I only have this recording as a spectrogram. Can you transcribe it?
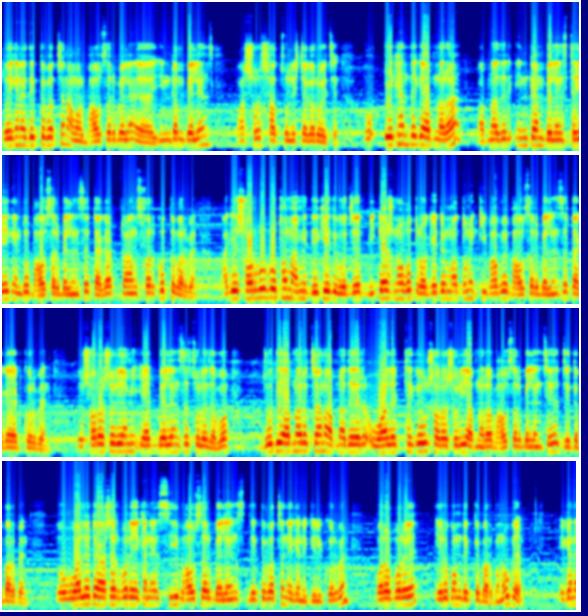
তো এখানে দেখতে পাচ্ছেন, আমার ভাউচার ব্যালেন্স ইনকাম ব্যালেন্স পাঁচশো সাতচল্লিশ টাকা রয়েছে। তো এখান থেকে আপনারা আপনাদের ইনকাম ব্যালেন্স থেকে কিন্তু ভাউচার ব্যালেন্সে টাকা ট্রান্সফার করতে পারবেন। আগে সর্বপ্রথম আমি দেখিয়ে দেবো যে বিকাশ নগদ রকেটের মাধ্যমে কীভাবে ভাউচার ব্যালেন্সে টাকা অ্যাড করবেন। তো সরাসরি আমি অ্যাড ব্যালেন্সে চলে যাব। যদি আপনারা চান, আপনাদের ওয়ালেট থেকেও সরাসরি আপনারা ভাউচার ব্যালেন্সে যেতে পারবেন। তো ওয়ালেটে আসার পরে এখানে সি ভাউচার ব্যালেন্স দেখতে পাচ্ছেন, এখানে ক্লিক করবেন। করার পরে এরকম দেখতে পারবেন ওকে এখানে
